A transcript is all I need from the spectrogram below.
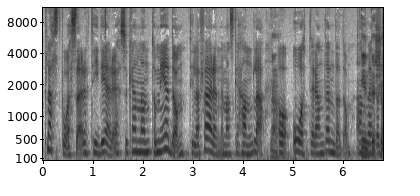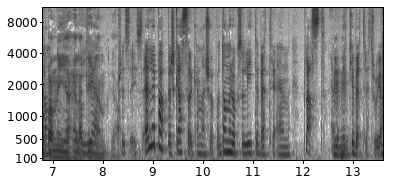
plastpåsar tidigare så kan man ta med dem till affären när man ska handla Ja. och återanvända dem. Använda Inte köpa dem nya hela tiden. Ja. Precis. Eller papperskassar kan man köpa. De är också lite bättre än plast. Eller mycket bättre tror jag.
